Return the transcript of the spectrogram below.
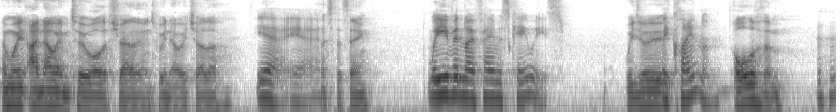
And we, I know him too. All Australians, we know each other. Yeah, yeah. That's the thing. We even know famous Kiwis. We do We claim them. all of them, hmm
